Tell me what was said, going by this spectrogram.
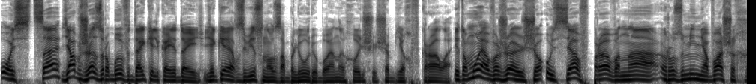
ось це, я вже зробив декілька ідей, які я, звісно, заблюрю, бо я не хочу, щоб їх вкрала. І тому я вважаю, що уся вправа на розуміння ваших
